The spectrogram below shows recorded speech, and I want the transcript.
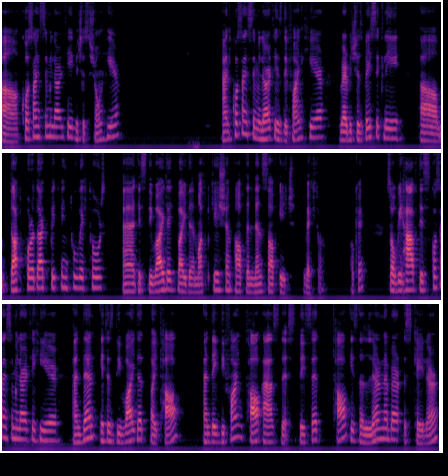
uh, cosine similarity, which is shown here. And cosine similarity is defined here where which is basically um, dot product between two vectors and it's divided by the multiplication of the length of each vector. Okay? So we have this cosine similarity here and then it is divided by tau and they define tau as this. They said tau is a learnable scalar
